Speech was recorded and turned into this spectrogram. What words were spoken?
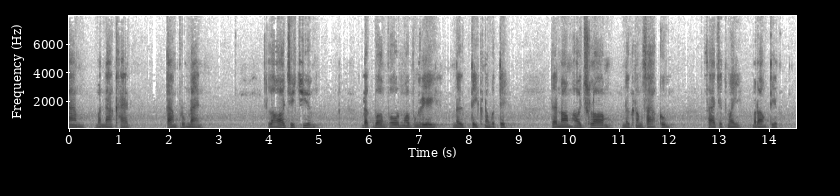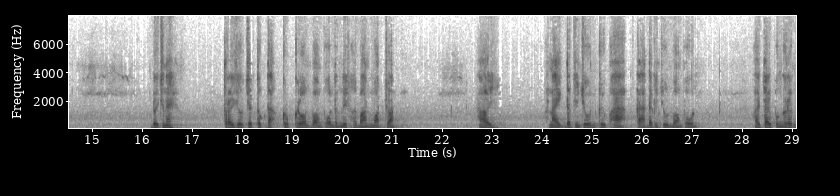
តាមបណ្ដាខេត្តតាមព្រំដែនល្អជាជាង ដឹកបងប្អូនមកពង្រាយនៅទីក្នុងប្រទេសតែនាំឲ្យឆ្លង នៅក្នុងសហគមន៍សារជាថ្មីម្ដងទៀតដូច្នេះត្រូវយកចិត្តទុកដាក់គ្រប់គ្រងបងប្អូនទាំងនេះឲ្យបានម៉ត់ចត់ហើយ ផ្នែកដឹកជញ្ជូនគឺផ្អាកការដឹកជញ្ជូនបងប្អូនហើយត្រូវពង្រឹង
